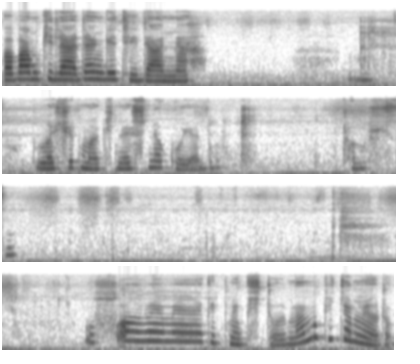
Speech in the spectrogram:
Babamkilerden getirdi anne. Bulaşık makinesine koyalım. Çalışsın. Uf AVM'ye gitmek istiyorum ama gidemiyorum.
